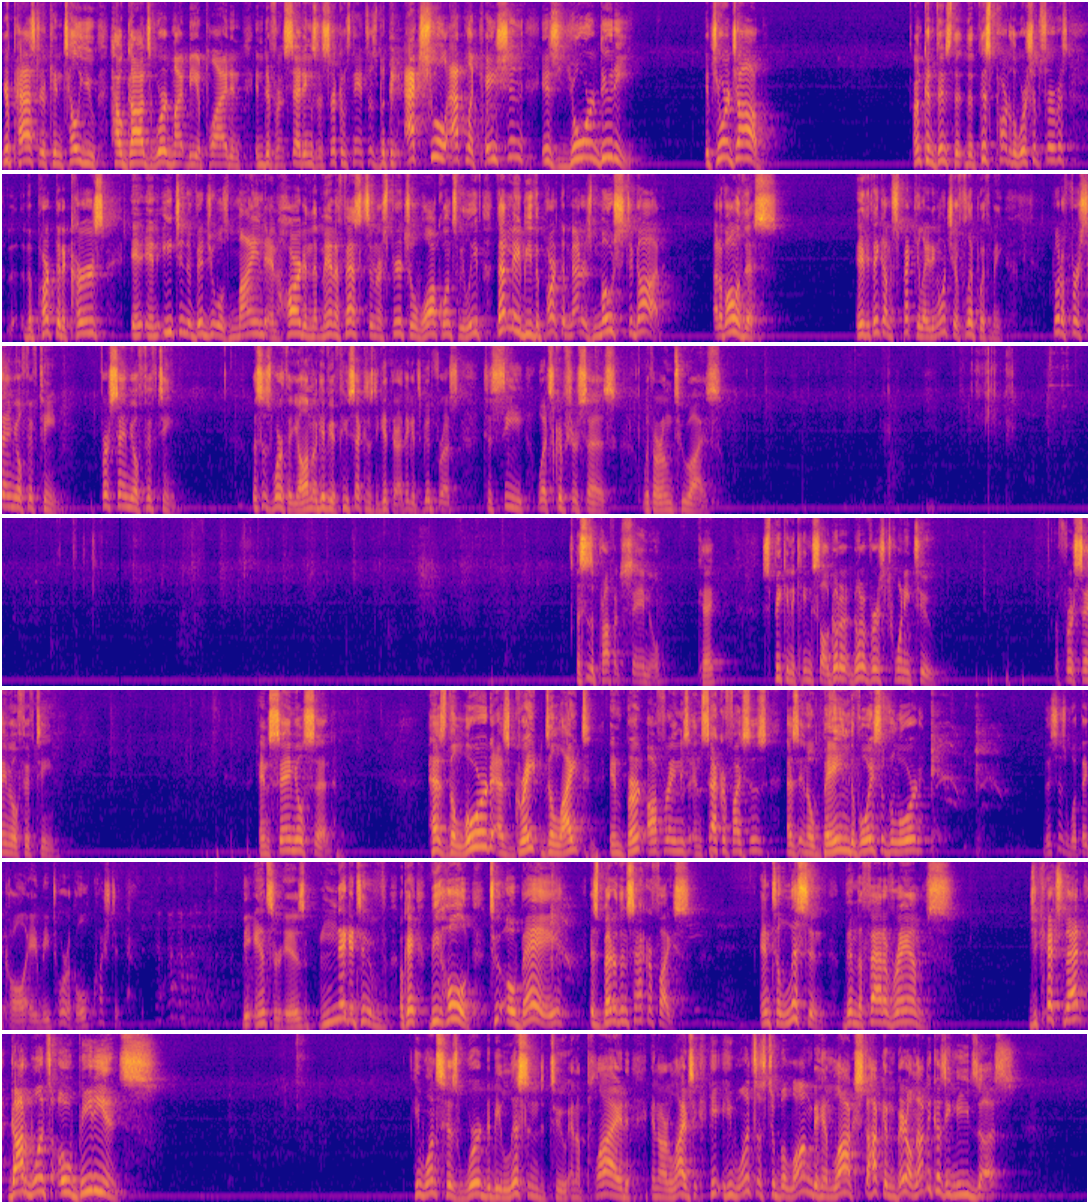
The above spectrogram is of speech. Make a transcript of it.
Your pastor can tell you how God's word might be applied in, in different settings or circumstances, but the actual application is your duty. It's your job. I'm convinced that, that this part of the worship service, the part that occurs in, in each individual's mind and heart and that manifests in our spiritual walk once we leave, that may be the part that matters most to God out of all of this. And if you think I'm speculating, I want you to flip with me. Go to 1 Samuel 15. 1 Samuel 15. This is worth it, y'all. I'm going to give you a few seconds to get there. I think it's good for us to see what Scripture says with our own two eyes. This is a prophet Samuel, okay? Speaking to King Saul. Go to, go to verse 22 of 1 Samuel 15. And Samuel said, Has the Lord as great delight in burnt offerings and sacrifices as in obeying the voice of the Lord? This is what they call a rhetorical question. The answer is negative. Okay? Behold, to obey is better than sacrifice, and to listen than the fat of rams. Did you catch that? God wants obedience. He wants His word to be listened to and applied in our lives. He, he wants us to belong to Him, lock, stock, and barrel, not because He needs us,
